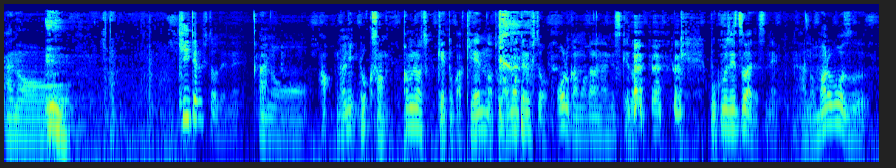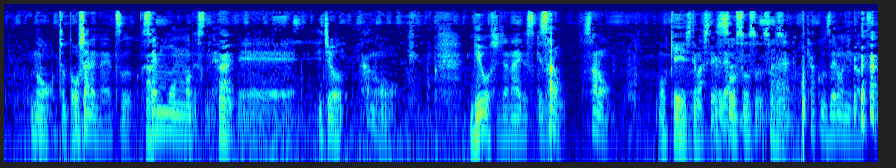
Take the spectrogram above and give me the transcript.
あのー 聞いてる人でね、はいあのーあ、何？ロックさん、髪の毛とか切れんのとか思ってる人おるかもわからないんですけど、僕実はですね、あの、丸坊主のちょっとおしゃれなやつ、専門のですね、はい。えー一応、あのー美容師じゃないですけど、サロン。サロン。を経営してまして、みたいな。そうそうそうそう、はい。客ゼロ人なんですけど、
